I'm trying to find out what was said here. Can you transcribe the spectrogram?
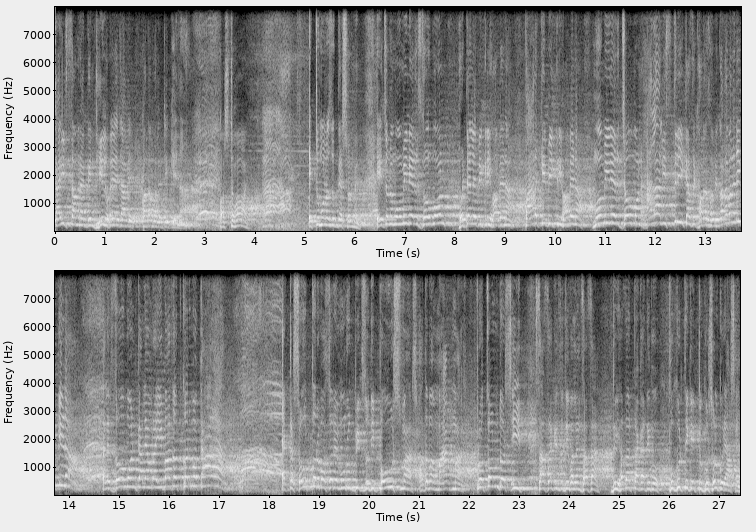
টাইট চামড়া একদিন ঢিল হয়ে যাবে। কথা বলে ঠিক কিনা? কষ্ট হয়? একটু মনোযোগ দিয়ে শুনবেন। এই জন্য মমিনের যৌবন হোটেলে বিক্রি হবে না, পার্কে বিক্রি হবে না। মমিনের যৌবন হালাল স্ত্রীর কাছে খরচ হবে। কথা বলে কিনা তাহলে যৌবন কালে আমরা ইবাদত করব কার? একটা সত্তর বছরের মুরব্বিক যদি পৌষ মাস অথবা মাঘ মাস প্রচণ্ড শীত, চাচাকে যদি বলেন, চাচা, দুই হাজার টাকা দিব, পুকুর থেকে একটু গোসল করে আসেন।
